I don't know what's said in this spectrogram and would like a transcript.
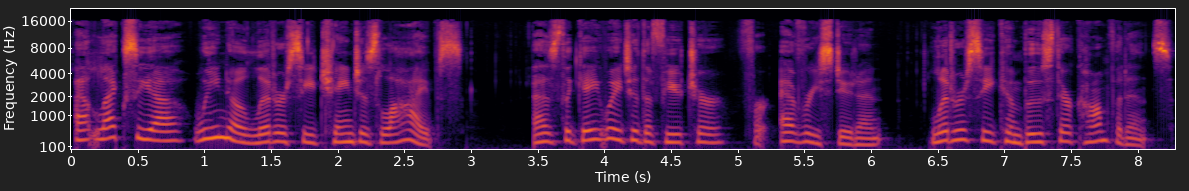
At Lexia, we know literacy changes lives. As the gateway to the future for every student, literacy can boost their confidence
